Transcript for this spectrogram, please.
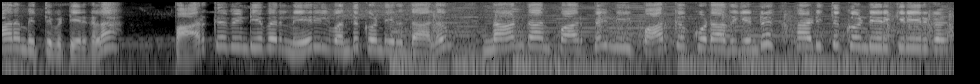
ஆரம்பித்து விட்டீர்களா? பார்க்க வேண்டியவர் நேரில் வந்து கொண்டிருந்தாலும் நான் தான் பார்ப்பேன் நீ பார்க்க கூடாது என்று அடித்துக் கொண்டிருக்கிறீர்கள்.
